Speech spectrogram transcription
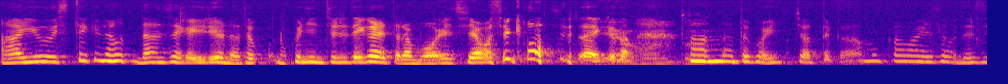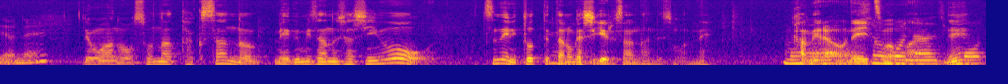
ああいう素敵な男性がいるようなとこの国に連れて行かれたらもう幸せかもしれないけどあんなとこ行っちゃったからもうかわいそうですよね。でもあのそんなたくさんのめぐみさんの写真を常に撮ってたのがしげるさんなんですもんね。カメラをねいつもまあね好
